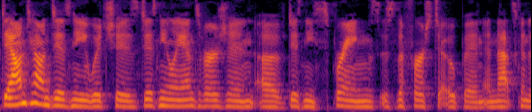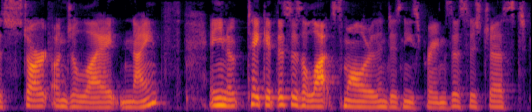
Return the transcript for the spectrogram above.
downtown Disney, which is Disneyland's version of Disney Springs, is the first to open. And that's going to start on July 9th. And, you know, take it, this is a lot smaller than Disney Springs. This is just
